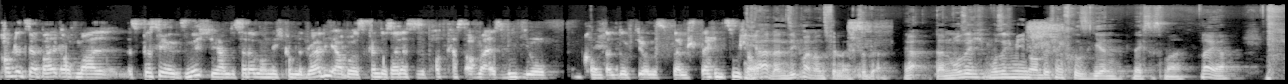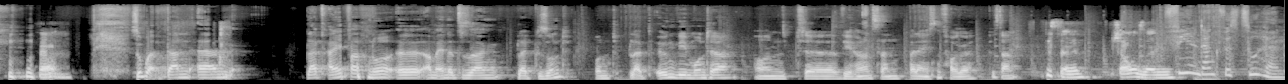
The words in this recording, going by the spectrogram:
kommt jetzt ja bald auch mal, das passiert jetzt nicht, wir haben das Setup noch nicht komplett ready, aber es könnte sein, dass dieser Podcast auch mal als Video kommt, dann dürft ihr uns beim Sprechen zuschauen. Ja, dann sieht man uns vielleicht sogar. Ja, dann muss ich, muss ich mich noch ein bisschen frisieren nächstes Mal. Naja. Ja. Super, dann ähm, bleibt einfach nur äh, am Ende zu sagen, bleibt gesund und bleibt irgendwie munter und äh, wir hören uns dann bei der nächsten Folge. Bis dann. Bis dann. Ciao dann. Vielen Dank fürs Zuhören.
